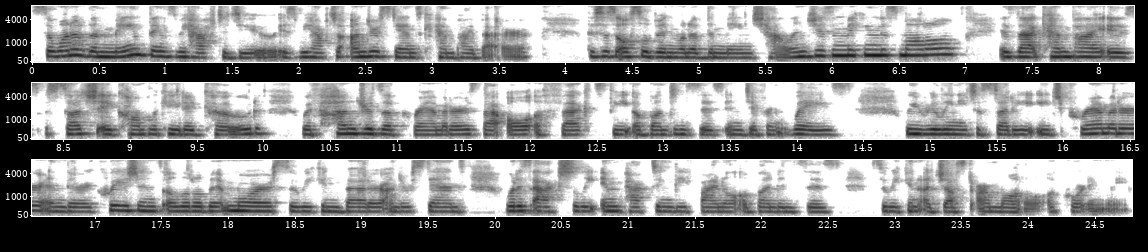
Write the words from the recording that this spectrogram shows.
So one of the main things we have to do is we have to understand ChemPy better. This has also been one of the main challenges in making this model, is that ChemPy is such a complicated code with hundreds of parameters that all affect the abundances in different ways. We really need to study each parameter and their equations a little bit more so we can better understand what is actually impacting the final abundances so we can adjust our model accordingly.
